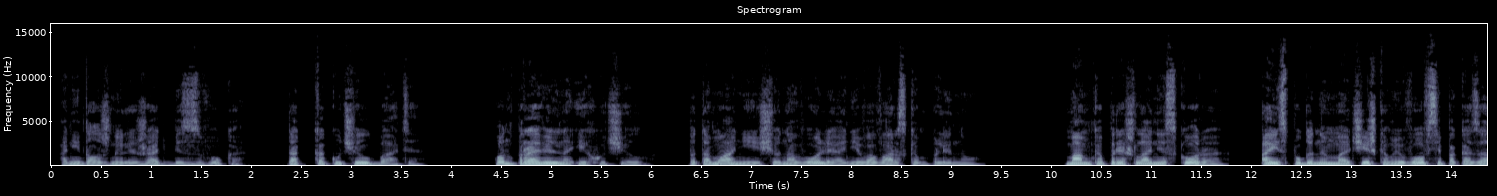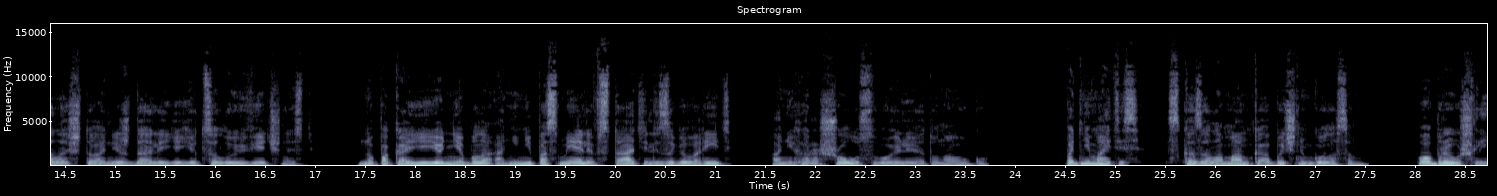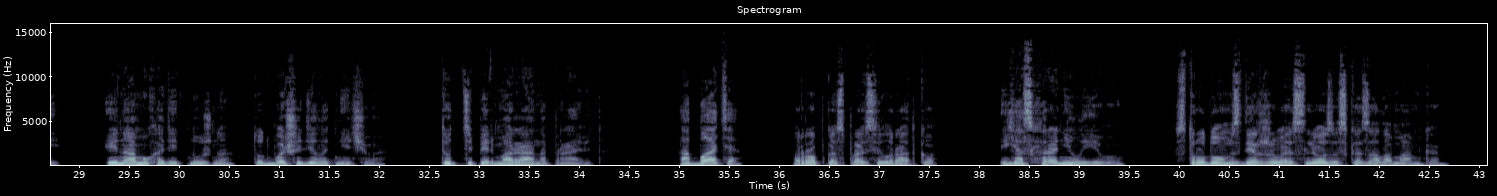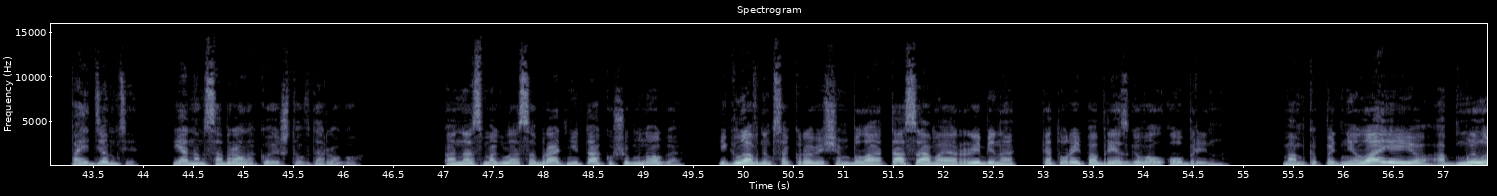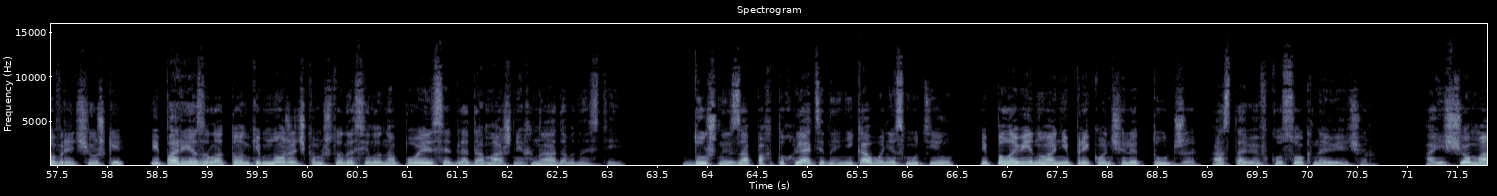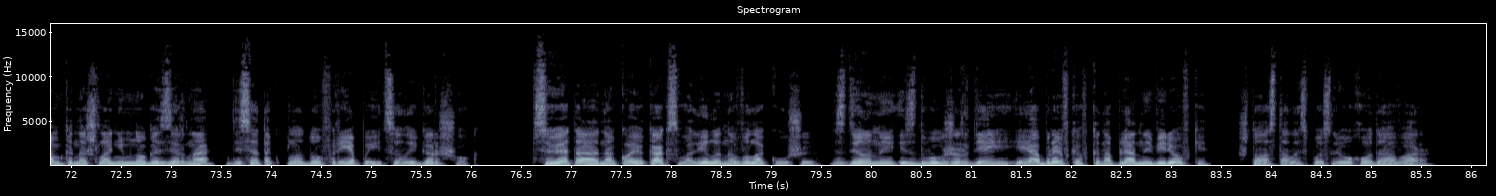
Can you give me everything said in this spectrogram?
Они должны лежать без звука, так как учил батя. Он правильно их учил, потому они еще на воле, а не в аварском плену. Мамка пришла не скоро, а испуганным мальчишкам и вовсе показалось, что они ждали ее целую вечность. Но пока ее не было, они не посмели встать или заговорить. Они хорошо усвоили эту науку. «Поднимайтесь», — сказала мамка обычным голосом. «Обры ушли. И нам уходить нужно. Тут больше делать нечего. Тут теперь Марана правит». «А батя?» — робко спросил Радко. Я схоронила его. С трудом сдерживая слезы, сказала мамка. Пойдемте, я нам собрала кое-что в дорогу. Она смогла собрать не так уж и много, и главным сокровищем была та самая рыбина, которой побрезговал Обрин. Мамка подняла ее, обмыла в речушке и порезала тонким ножичком, что носила на поясе для домашних надобностей. Душный запах тухлятины никого не смутил, и половину они прикончили тут же, оставив кусок на вечер. А еще мамка нашла немного зерна, десяток плодов репы и целый горшок. Все это она кое-как свалила на волокуши, сделанные из двух жердей и обрывков конопляной веревки, что осталось после ухода авар.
